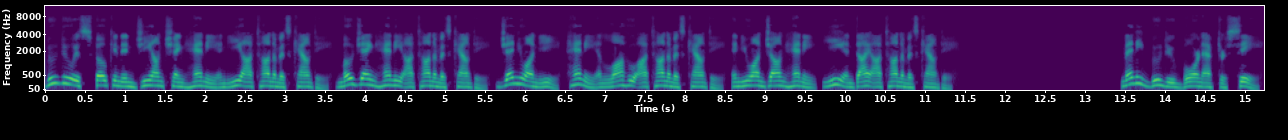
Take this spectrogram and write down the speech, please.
Budu is spoken in Jiangcheng Hani and Yi Autonomous County, Mojiang Hani Autonomous County, Zhenyuan Yi, Hani and Lahu Autonomous County, and Yuanjiang Hani, Yi and Dai Autonomous County. Many Budu born after c.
